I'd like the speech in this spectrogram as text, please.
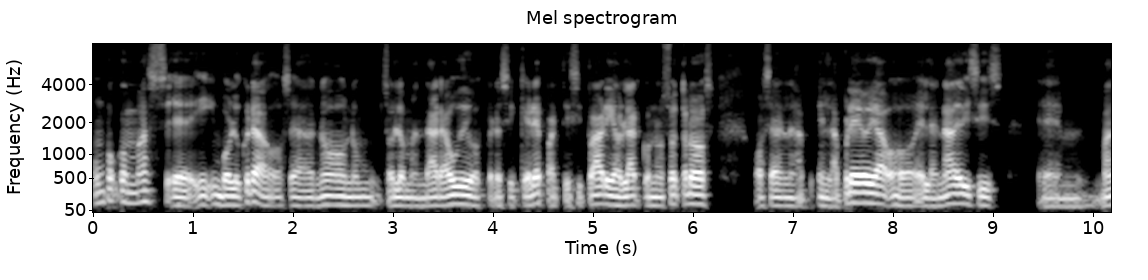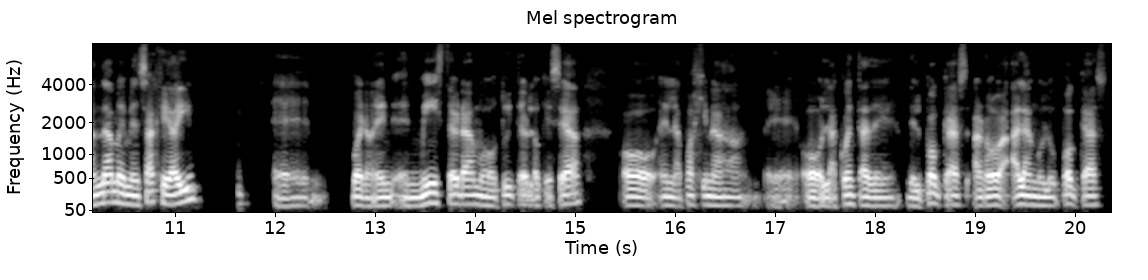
un poco más eh, involucrado, o sea, no, no solo mandar audios, pero si querés participar y hablar con nosotros, o sea, en la, en la previa o el análisis, em, mandame mensaje ahí, bueno, en, mi Instagram o Twitter, lo que sea, o en la página eh, o la cuenta de, del podcast, arroba al podcast.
